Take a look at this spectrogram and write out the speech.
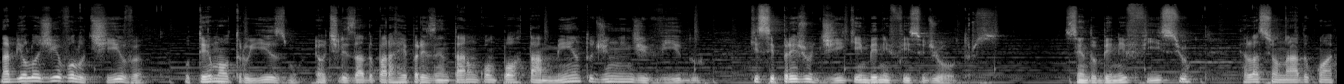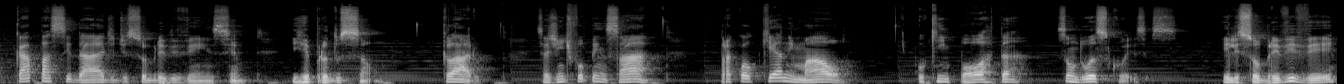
Na biologia evolutiva, o termo altruísmo é utilizado para representar um comportamento de um indivíduo que se prejudique em benefício de outros, sendo benefício relacionado com a capacidade de sobrevivência e reprodução. Claro, se a gente for pensar, para qualquer animal, o que importa são duas coisas: ele sobreviver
